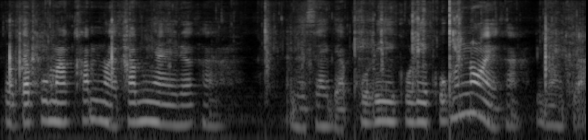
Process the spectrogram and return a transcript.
แต่แต่ผู้มักคำหน่อยคำใหญ่เด้อค่ะ อันนี้ใส่แบบโคเล่โคเล่คุกมันหน่อยค่ะพี่น้องจ๋า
